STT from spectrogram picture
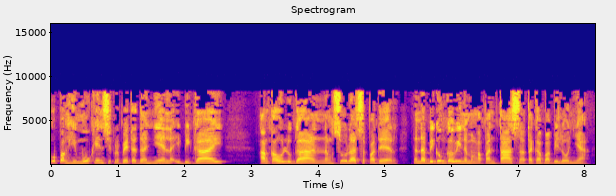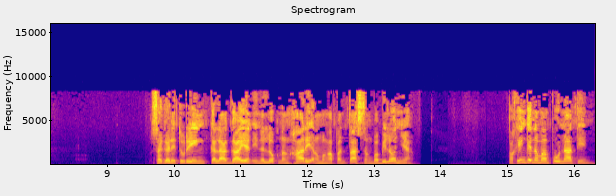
upang himukin si Propeta Daniel na ibigay ang kahulugan ng sulat sa pader na nabigong gawin ng mga pantas na taga-Babilonya. Sa ganito ring kalagayan inalok ng hari ang mga pantas ng Babilonya. Pakinggan naman po natin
